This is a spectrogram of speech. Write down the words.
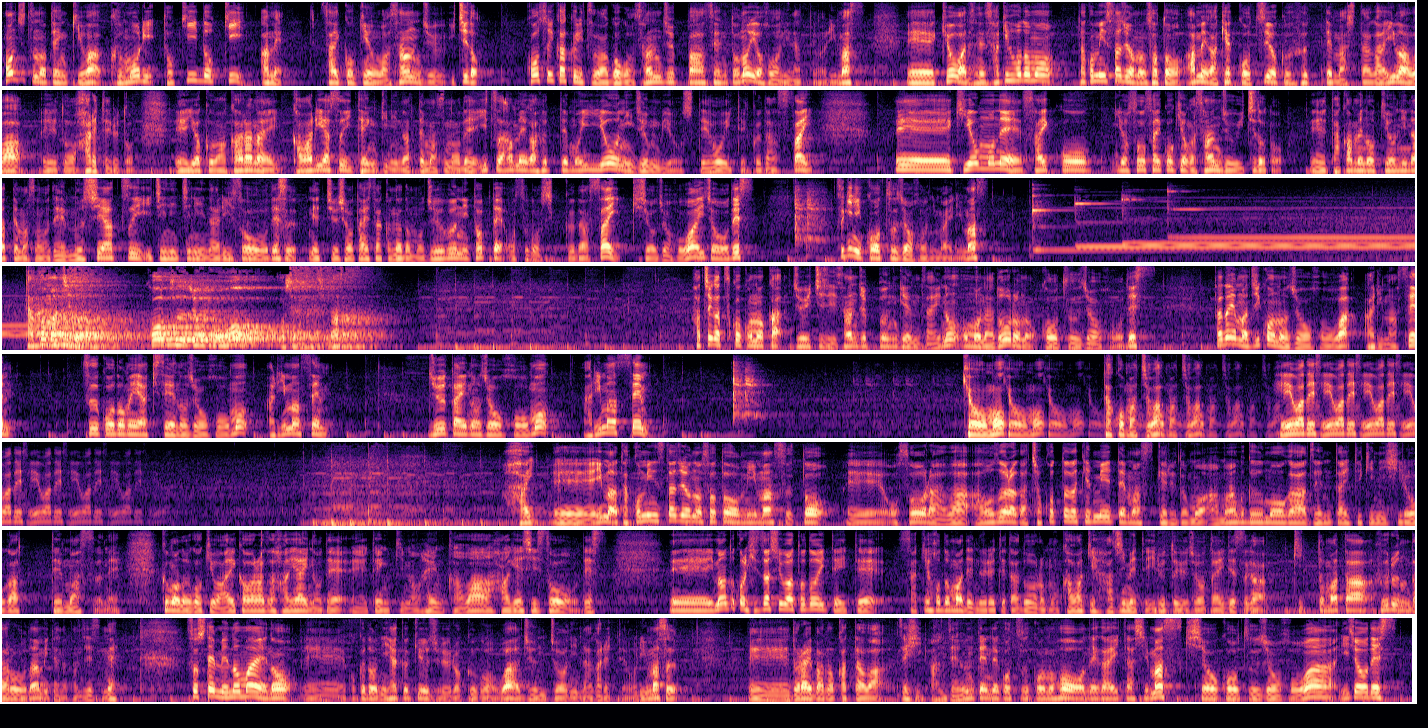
本日の天気は曇り時々雨。最高気温は31度。降水確率は午後30%の予報になっております、えー今日はですね先ほどもタコミンスタジオの外雨が結構強く降ってましたが今は、えー、と晴れてると、えーよくわからない変わりやすい天気になってますのでいつ雨が降ってもいいように準備をしておいてください。えー気温もね最高予想最高気温が31度と、えー高めの気温になってますので蒸し暑い一日になりそうです。熱中症対策なども十分にとってお過ごしください。気象情報は以上です。次に交通情報に参ります。多古町の交通情報をお知らせします。8月9日11時30分現在の主な道路の交通情報です。ただいま事故の情報はありません。通行止めや規制の情報もありません。渋滞の情報もありません。今日も今日もタコ町は平和です。平和です。平和です。平和です。平和です。平和です平和ですはい、えー今タコミンスタジオの外を見ますと、えーお空は青空がちょこっとだけ見えてますけれども雨雲が全体的に広がってますね。雲の動きは相変わらず速いので、え天気の変化は激しそうです、えー今のところ日差しは届いていて先ほどまで濡れてた道路も乾き始めているという状態ですがきっとまた降るんだろうなみたいな感じですね。そして目の前の、えー国道296号は順調に流れております、えードライバーの方はぜひ安全運転でご通行の方をお願いいたします。気象交通情報は以上です。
